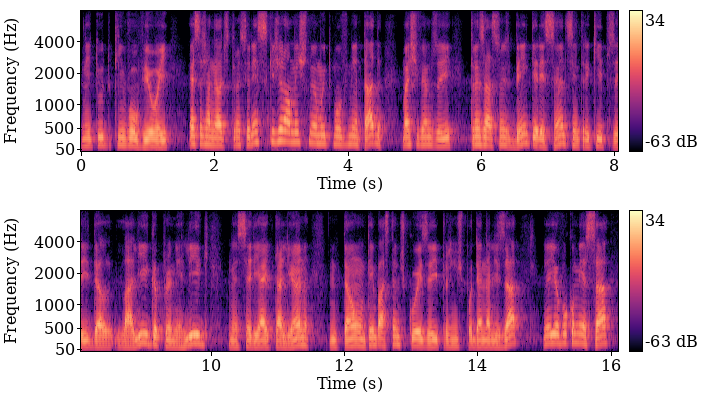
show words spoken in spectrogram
e tudo que envolveu aí essa janela de transferências que geralmente não é muito movimentada, mas tivemos aí transações bem interessantes entre equipes aí da La Liga, Premier League, né, Série A italiana. Então tem bastante coisa aí para a gente poder analisar. E aí eu vou começar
